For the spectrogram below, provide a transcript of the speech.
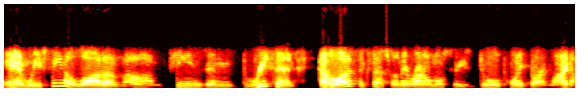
And we've seen a lot of um, teams in recent have a lot of success when they run almost these dual point guard lineups.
